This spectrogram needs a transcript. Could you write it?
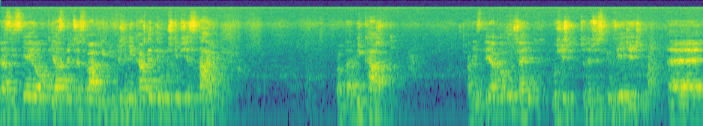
Natomiast istnieją jasne przesłanki w Biblii, że nie każdy tym uczniem się staje. Prawda? Nie każdy. A więc Ty jako uczeń musisz przede wszystkim wiedzieć, e,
